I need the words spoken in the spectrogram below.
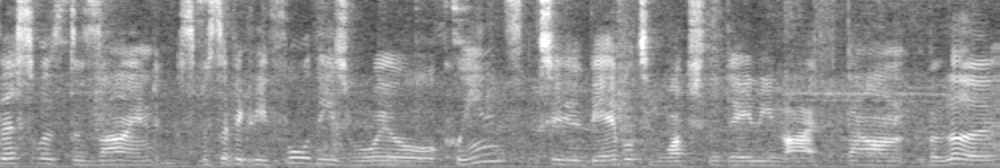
this was designed specifically for these royal queens to be able to watch the daily life down below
